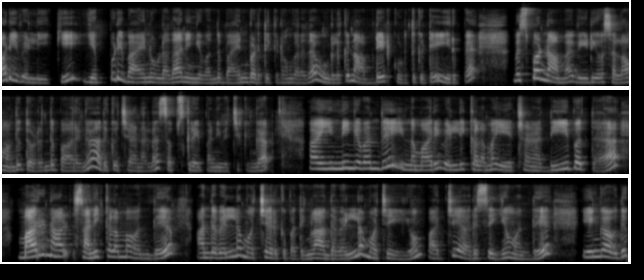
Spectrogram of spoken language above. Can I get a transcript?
ஆடி வெள்ளிக்கு எப்படி பயனுள்ளதாக நீங்கள் வந்து பயன்படுத்திக்கணுங்கிறத உங்களுக்கு நான் அப்டேட் கொடுத்துக்கிட்டே இருப்பேன். மிஸ் பண்ணாமல் வீடியோஸ் எல்லாம் வந்து தொடர்ந்து பாருங்கள் அதுக்கு சேனலை சப்ஸ்கிரைப் பண்ணி வச்சுக்கோங்க. நீங்கள் வந்து இந்த மாதிரி வெள்ளிக்கிழமை ஏற்றின தீபத்தை மறுநாள் சனிக்கிழமை வந்து அந்த வெள்ளை மொச்சை இருக்குது பார்த்தீங்களா அந்த வெள்ளை மொச்சையையும் பச்சை அரிசியும் வந்து எங்காவது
